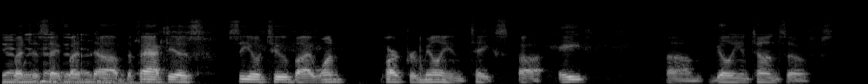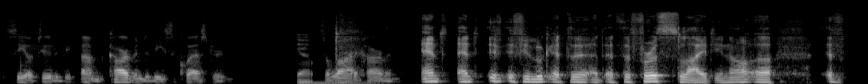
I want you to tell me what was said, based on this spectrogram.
Yeah, but to say, but uh, the fact is, CO2 by one part per million takes uh, eight um, billion tons of CO2 to be um, carbon to be sequestered. Yeah, it's a lot of carbon. And and if, if you look at the at, at the first slide, you know, uh, if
